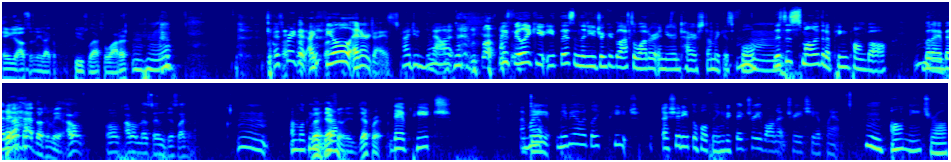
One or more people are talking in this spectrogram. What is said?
And you also need like a huge glass of water. Mm-hmm. it's pretty good. I feel energized. I do now. not. I feel like you eat this and then you drink a glass of water and your entire stomach is full. Mm. This is smaller than a ping pong ball, but I mm. bet They're it. not bad though to me. I don't. I don't, I don't necessarily dislike them. Mm. I'm looking But at definitely it's different. They have peach, I might, date. maybe I would like peach. I should eat the whole thing. be- fig tree, walnut tree, chia plant. Hmm. All natural.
